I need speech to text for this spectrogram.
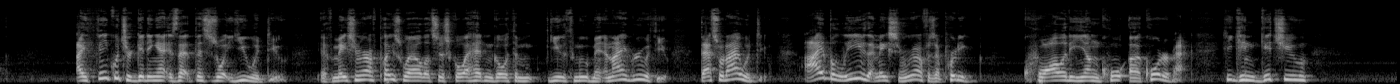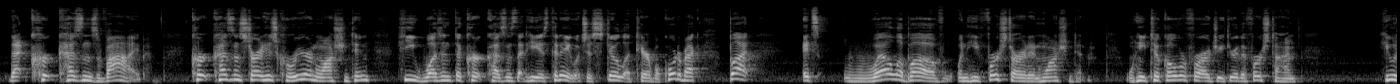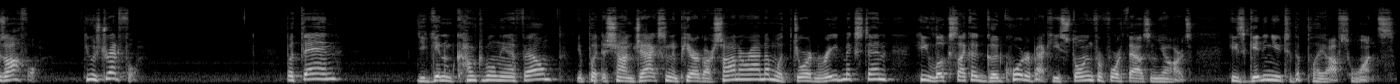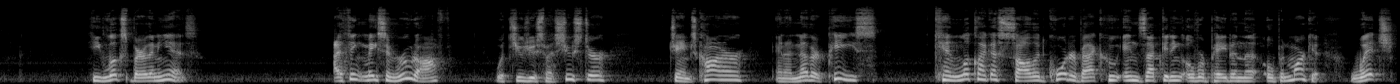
I think what you're getting at is that this is what you would do. If Mason Rudolph plays well, let's just go ahead and go with the youth movement. And I agree with you. That's what I would do. I believe that Mason Rudolph is a pretty quality young qu- uh, quarterback. He can get you that Kirk Cousins vibe. Kirk Cousins started his career in Washington. He wasn't the Kirk Cousins that he is today, which is still a terrible quarterback, but it's well above when he first started in Washington. When he took over for RG3 the first time, he was awful. He was dreadful. But then you get him comfortable in the NFL. You put DeSean Jackson and Pierre Garcon around him with Jordan Reed mixed in. He looks like a good quarterback. He's throwing for 4,000 yards. He's getting you to the playoffs once. He looks better than he is. I think Mason Rudolph, with Juju Smith Schuster, James Conner, and another piece, can look like a solid quarterback who ends up getting overpaid in the open market, which,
